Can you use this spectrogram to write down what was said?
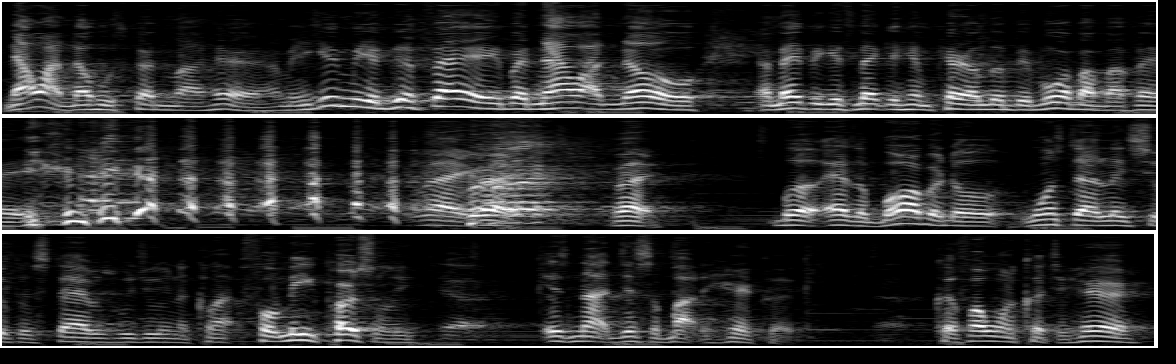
now I know who's cutting my hair. I mean, he's giving me a good fade, but now I know, and maybe it's making him care a little bit more about my fade. right, right, right. But as a barber though, once that relationship is established with you and the client, for me personally, yeah. it's not just about the haircut. Yeah. Cause if I want to cut your hair,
